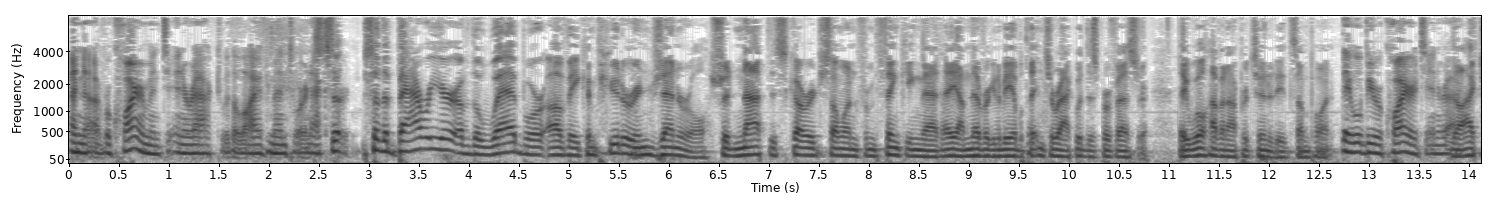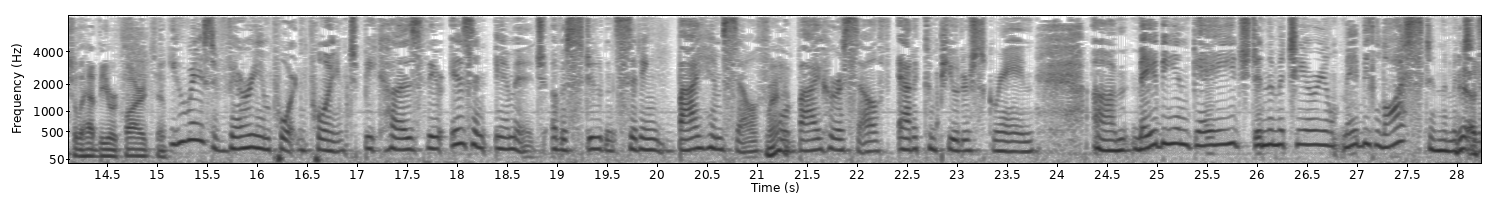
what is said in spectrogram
an, a requirement to interact with a live mentor and expert. So the barrier of the web or of a computer in general should not discourage someone from thinking that, hey, I'm never going to be able to interact with this professor. They will have an opportunity at some point. they will be required to interact. They'll actually have be required to. You raise a very important point because there is an image of a student sitting by himself Right. or by herself at a computer screen, um, maybe engaged in the material, maybe lost in the material. Yeah, material.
